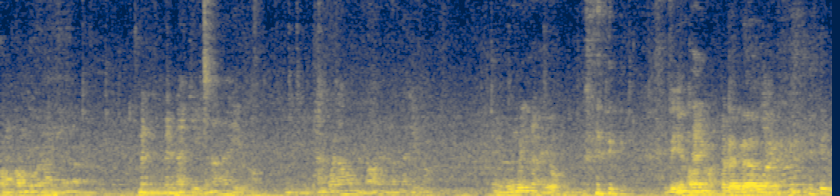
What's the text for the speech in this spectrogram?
còn con cô nào nữa là mình mình nói chuyện với nó nó hiểu không? Mình, mình thân quá nó mình nói là nó hiểu không? Mình cũng biết nó hiểu. Vì không thấy mặt nó đờ đờ vậy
